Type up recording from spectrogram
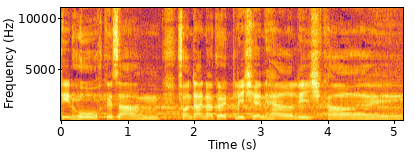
den Hochgesang von deiner göttlichen Herrlichkeit.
